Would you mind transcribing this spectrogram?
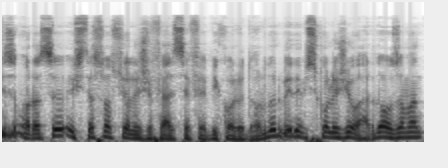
Bizim orası işte sosyoloji, felsefe bir koridordur. Bir de psikoloji vardı. O zaman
